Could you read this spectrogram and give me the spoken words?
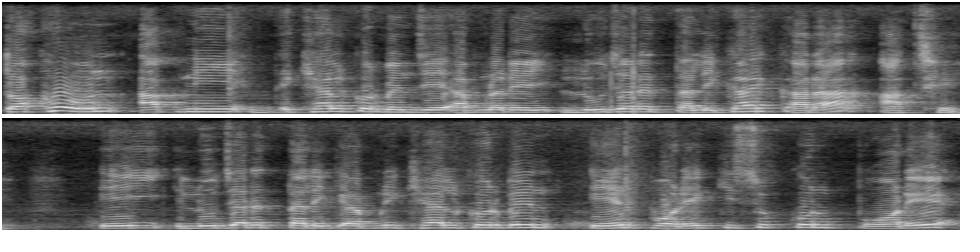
তখন আপনি খেয়াল করবেন যে আপনার এই লুজারের তালিকায় কারা আছে। এই লুজারের তালিকা আপনি খেয়াল করবেন, এরপরে কিছুক্ষণ পরে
